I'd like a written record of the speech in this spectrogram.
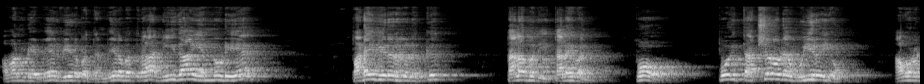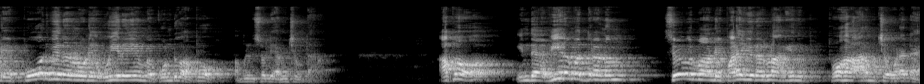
அவனுடைய பெயர் வீரபத்ரன். வீரபத்ரா நீ தான் என்னுடைய படை வீரர்களுக்கு தளபதி தலைவன். போ. போய் தக்ஷனுடைய உயிரையும் அவனுடைய போர் வீரர்களுடைய உயிரையும் இங்கே கொண்டு வா போ அப்படின்னு சொல்லி அனுப்பிச்சு விட்டான் அப்போ இந்த வீரபத்ரனும் சிவபெருமானுடைய படை வீரர்களும் அங்கேருந்து போக ஆரம்பித்த உடனே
